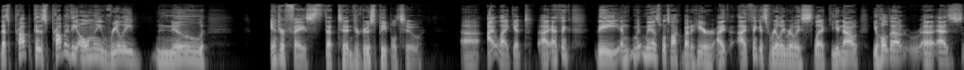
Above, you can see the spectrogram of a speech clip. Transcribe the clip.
That's probably because it's probably the only really new interface that to introduce people to. Uh, I like it. I, I think the and may as well talk about it here. I I think it's really really slick. You now you hold down uh, as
